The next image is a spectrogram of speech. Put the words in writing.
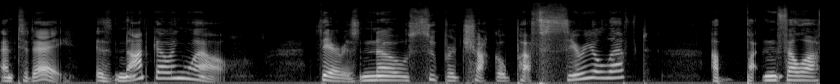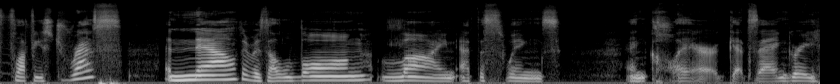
And today is not going well. There is no Super Choco Puff cereal left. A button fell off Fluffy's dress, and now there is a long line at the swings. And Claire gets angry,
